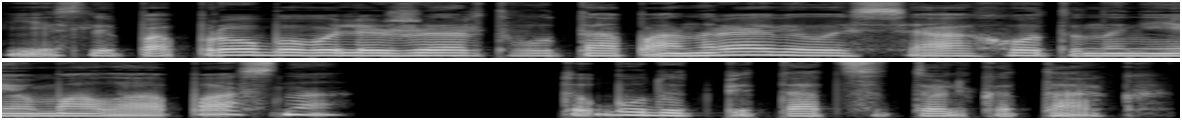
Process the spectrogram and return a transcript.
Если попробовали жертву, та понравилась, а охота на нее мало опасна, то будут питаться только так.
